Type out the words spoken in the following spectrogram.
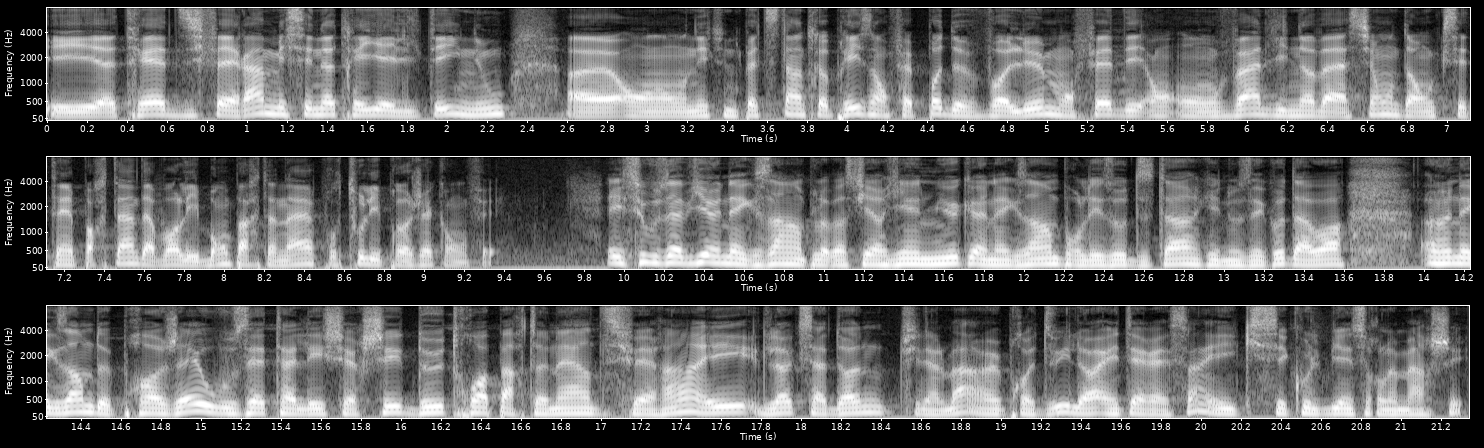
et très différents, mais c'est notre réalité. Nous, on est une petite entreprise, on ne fait pas de on, fait des, on, vend de l'innovation, donc c'est important d'avoir les bons partenaires pour tous les projets qu'on fait. Et si vous aviez un exemple, parce qu'il n'y a rien de mieux qu'un exemple pour les auditeurs qui nous écoutent, d'avoir un exemple de projet où vous êtes allé chercher deux, trois partenaires différents et là que ça donne finalement un produit là, intéressant et qui s'écoule bien sur le marché.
